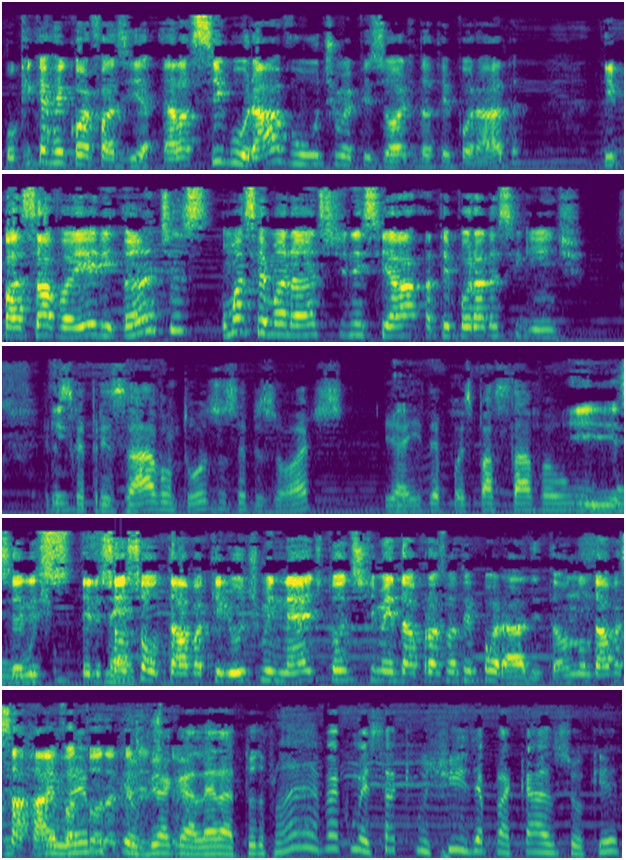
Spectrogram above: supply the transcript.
O que, que a Record fazia? Ela segurava o último episódio da temporada e passava ele antes, uma semana antes de iniciar a temporada seguinte. Eles reprisavam todos os episódios e aí depois passava o. Isso, o eles, só soltavam aquele último inédito antes de emendar a próxima temporada. Então não dava essa raiva eu lembro toda que a eu vi a galera toda falando, ah, vai começar que o X ia pra casa, não sei o quê.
